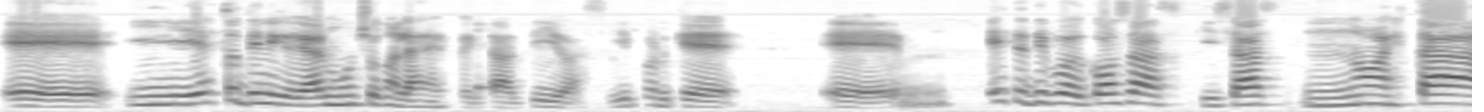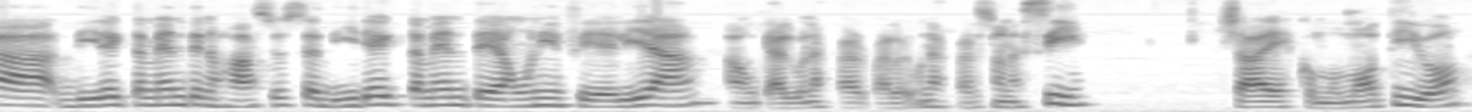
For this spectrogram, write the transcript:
Eh, y esto tiene que ver mucho con las expectativas, ¿sí? Porque eh, este tipo de cosas quizás no está directamente, nos asocia directamente a una infidelidad, aunque algunas, para algunas personas sí, ya es como motivo,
